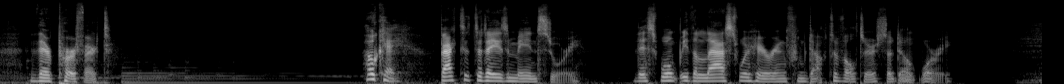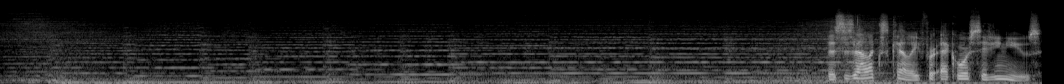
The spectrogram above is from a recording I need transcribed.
They're perfect. Okay, back to today's main story. This won't be the last we're hearing from Dr. Volta, so don't worry. This is Alex Kelly for Ecor City News.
